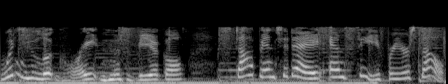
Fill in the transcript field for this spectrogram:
Wouldn't you look great in this vehicle? Stop in today and see for yourself.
